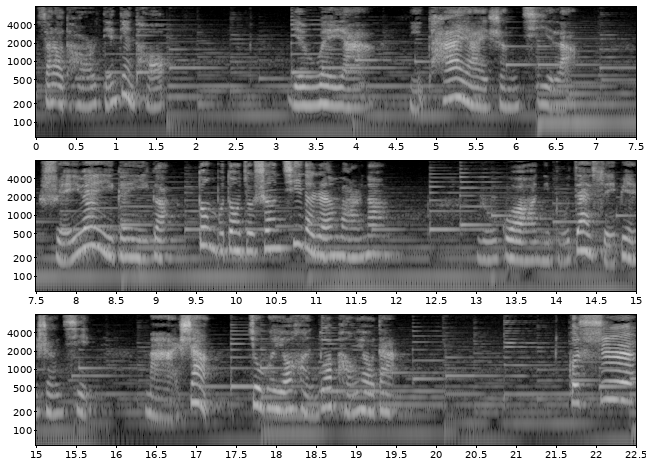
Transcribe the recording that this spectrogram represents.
小老头点点头：“因为呀。”你太爱生气了，谁愿意跟一个动不动就生气的人玩呢？如果你不再随便生气，马上就会有很多朋友的。可是，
